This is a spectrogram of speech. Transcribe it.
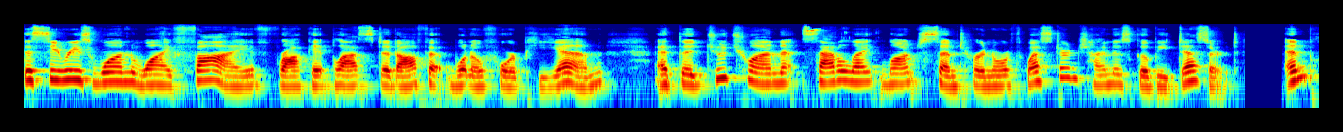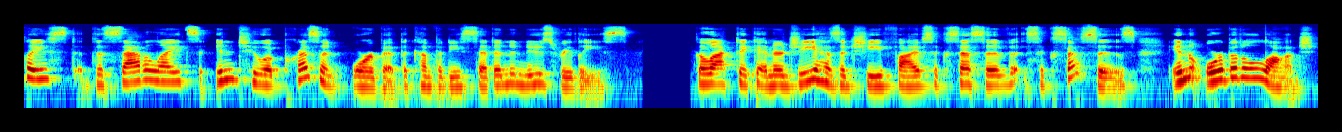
The Ceres 1 Y5 rocket blasted off at 1:04 p.m. at the Jiuquan Satellite Launch Center in northwestern China's Gobi Desert and placed the satellites into a present orbit, the company said in a news release. Galactic Energy has achieved five successive successes in orbital launch,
